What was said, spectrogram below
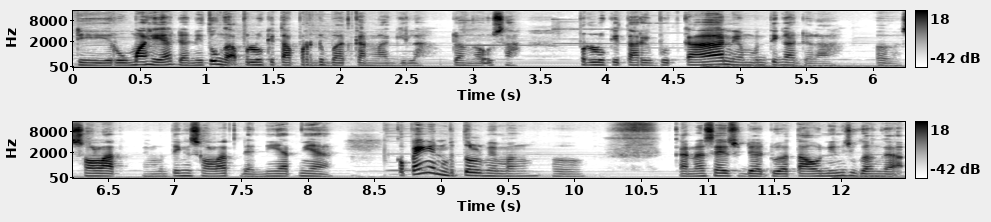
di rumah ya dan itu nggak perlu kita perdebatkan lagi lah. Udah nggak usah. Perlu kita ributkan yang penting adalah uh, sholat. Yang penting sholat dan niatnya. Kepengen betul memang uh, karena saya sudah dua tahun ini juga nggak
